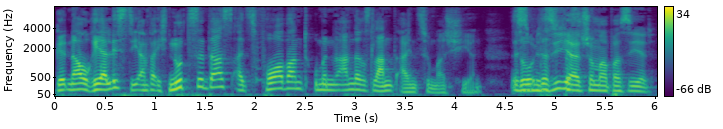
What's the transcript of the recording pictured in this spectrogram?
genau, realistisch, einfach, ich nutze das als Vorwand, um in ein anderes Land einzumarschieren. ist so, mit das, Sicherheit das, schon mal passiert.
